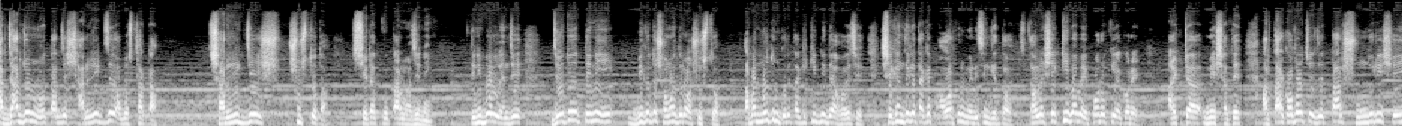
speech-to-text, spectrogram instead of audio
আর যার জন্য তার যে শারীরিক যে অবস্থাটা, শারীরিক যে সুস্থতা, সেটা তার মাঝে নেই। তিনি বললেন যে, যেহেতু তিনি বিগত সময় ধরে অসুস্থ, আবার নতুন করে তাকে কিডনি দেওয়া হয়েছে, সেখান থেকে তাকে পাওয়ারফুল মেডিসিন খেতে হয়। তাহলে সে কীভাবে পরকিয়া করে আরেকটা মেয়ের সাথে? আর তার কথা হচ্ছে যে, তার সুন্দরী সেই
